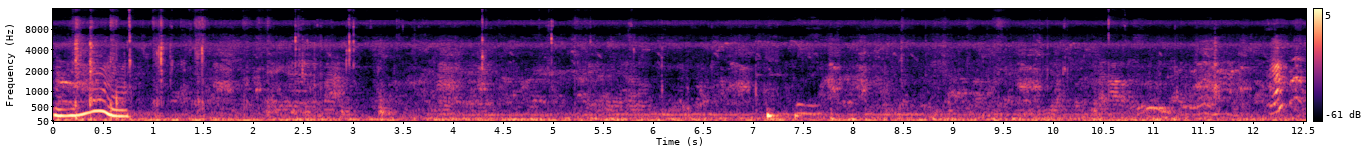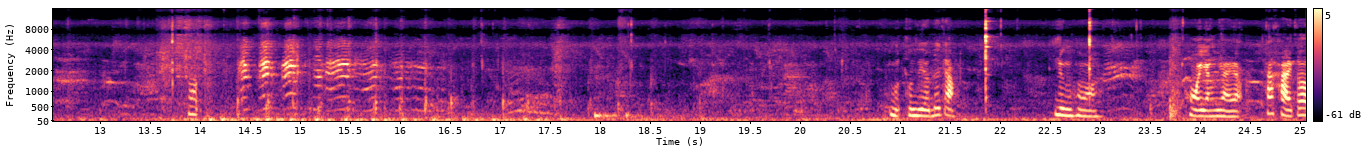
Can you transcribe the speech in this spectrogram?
อืม หมดคนเดียวด้วยจ้ะหนึ่งห่อห่ออย่างใหญ่อะถ้าขายก็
